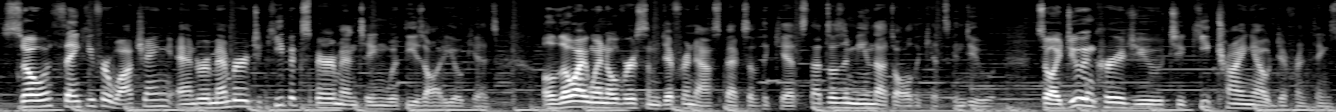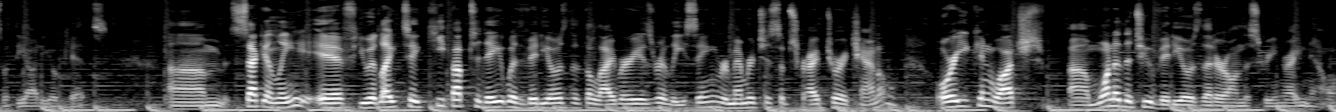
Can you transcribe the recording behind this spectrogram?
So thank you for watching and remember to keep experimenting with these audio kits. Although I went over some different aspects of the kits, that doesn't mean that's all the kits can do. So I do encourage you to keep trying out different things with the audio kits. Um, secondly, if you would like to keep up to date with videos that the library is releasing, remember to subscribe to our channel, or you can watch um, one of the two videos that are on the screen right now.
